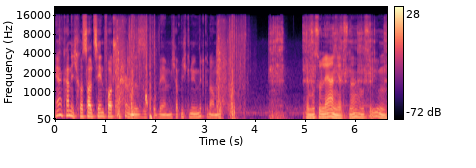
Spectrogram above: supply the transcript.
Ja, kann ich. Kostet halt 10 Forged Iron, das ist das Problem. Ich habe nicht genügend mitgenommen. Ja, musst du lernen jetzt, ne? Musst du üben.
